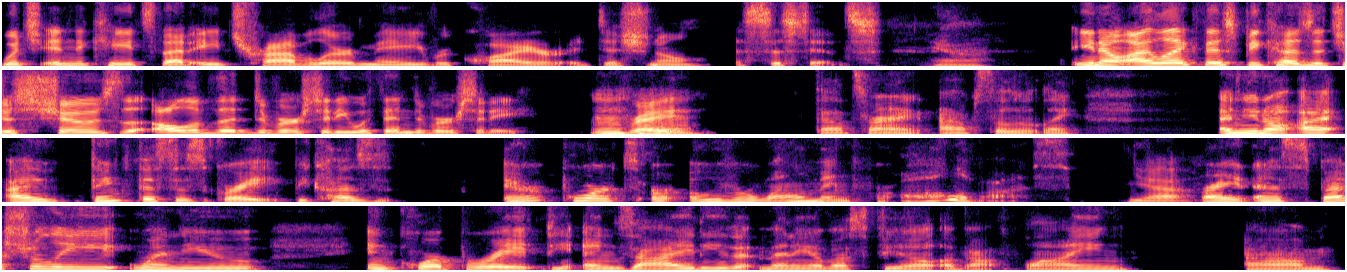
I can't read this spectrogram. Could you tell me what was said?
which indicates that a traveler may require additional assistance. Yeah. You know, I like this because it just shows that all of the diversity within diversity mm-hmm. right? That's right. Absolutely. And you know, I I think this is great because airports are overwhelming for all of us. Yeah. Right? And especially when you incorporate the anxiety that many of us feel about flying. Um,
